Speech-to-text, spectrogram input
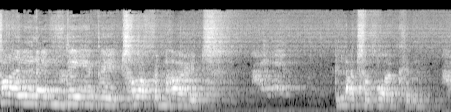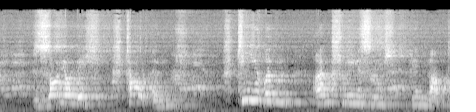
Fallende Betroffenheit. Glatte Wolken. Säuerlich stauend. Stieren anschließend hinab.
